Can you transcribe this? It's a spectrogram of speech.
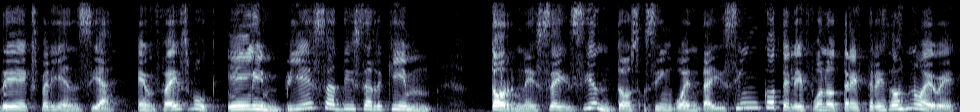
de experiencia. En Facebook, Limpieza Dice Requim. Torne 655, teléfono 3329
